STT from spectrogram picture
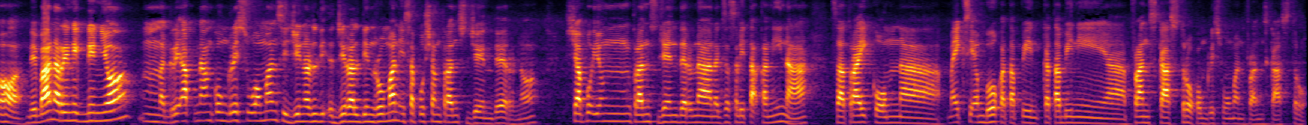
Oh, 'di ba narinig ninyo? Mm, nag-react na ang congresswoman si Gerald- Geraldine Roman, isa po siyang transgender, no? Siya po yung transgender na nagsasalita kanina sa TRICOM na maiksi ang buhok katabi, katabi ni ah, Franz Castro, Congresswoman Franz Castro.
